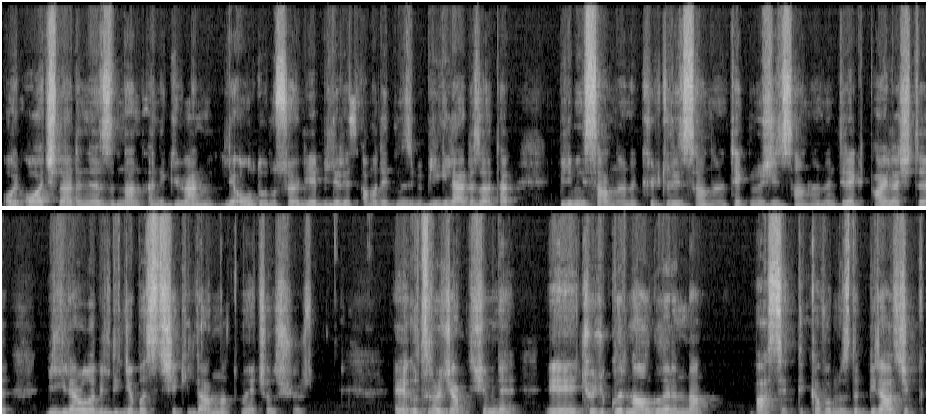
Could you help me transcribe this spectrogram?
O, o açılardan en azından hani güvenli olduğunu söyleyebiliriz. Ama dediğiniz gibi bilgiler de zaten bilim insanlarının, kültür insanlarının, teknoloji insanlarının direkt paylaştığı bilgiler olabildiğince basit şekilde anlatmaya çalışıyoruz. Ee, Itır Hocam şimdi e, çocukların algılarından bahsettik. Kafamızda birazcık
